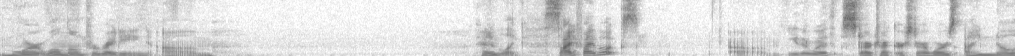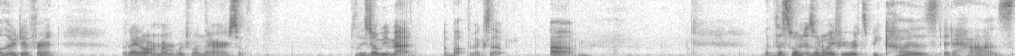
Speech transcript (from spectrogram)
more well known for writing um, kind of like sci-fi books, um, either with Star Trek or Star Wars. I know they're different, but I don't remember which one they are, so please don't be mad about the mix-up. Um, but this one is one of my favorites because it has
